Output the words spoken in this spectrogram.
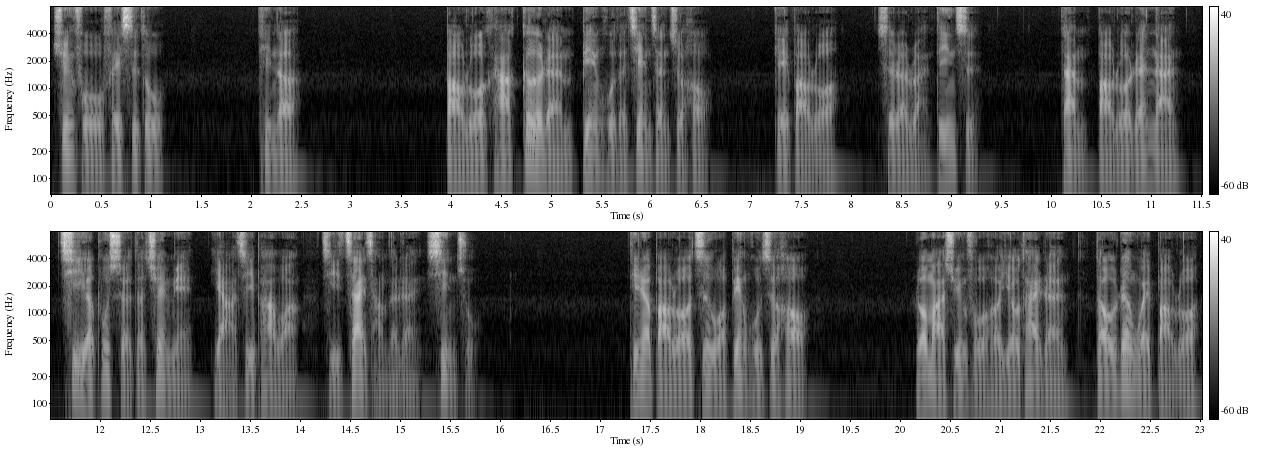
巡抚菲斯都听了保罗他个人辩护的见证之后，给保罗吃了软钉子，但保罗仍然锲而不舍地劝勉亚基帕王及在场的人信主。听了保罗自我辩护之后，罗马巡抚和犹太人。都认为保罗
